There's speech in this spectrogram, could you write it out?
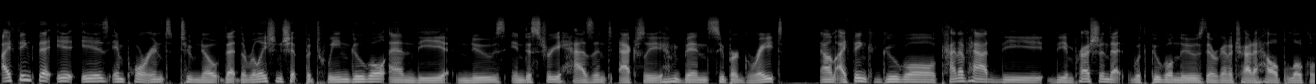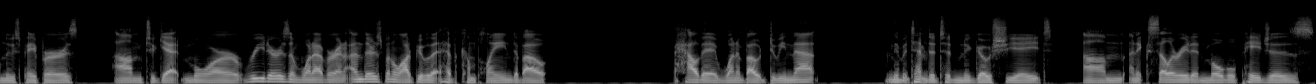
I think that it is important to note that the relationship between Google and the news industry hasn't actually been super great. Um, I think Google kind of had the the impression that with Google News they were going to try to help local newspapers um, to get more readers and whatever. And, and there's been a lot of people that have complained about how they went about doing that. And they've attempted to negotiate um, an accelerated mobile pages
